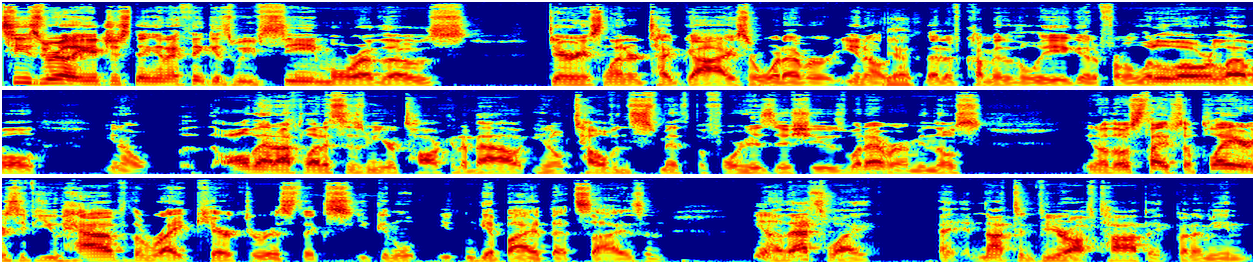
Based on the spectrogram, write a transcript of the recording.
he's really interesting, and I think as we've seen more of those Darius Leonard type guys or whatever, you know, Yeah. that, that have come into the league at, from a little lower level, you know, all that athleticism you're talking about, you know, Telvin Smith before his issues, whatever. I mean, those, you know, those types of players, if you have the right characteristics, you can you can get by at that size and you know, that's why. Not to veer off topic, but I mean,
